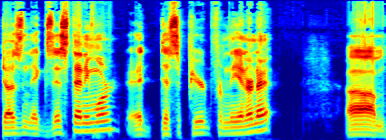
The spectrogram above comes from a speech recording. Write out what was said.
doesn't exist anymore. It disappeared from the internet. Um,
